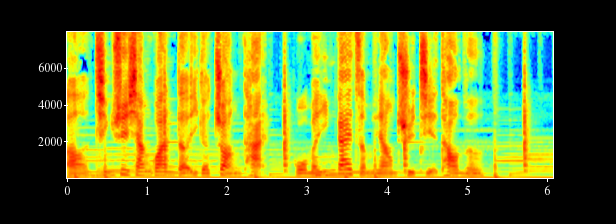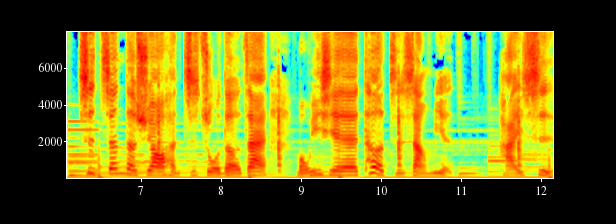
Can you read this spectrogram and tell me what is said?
呃，情绪相关的一个状态，我们应该怎么样去解套呢？是真的需要很执着的在某一些特质上面，还是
